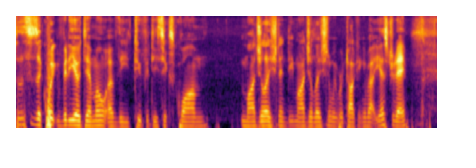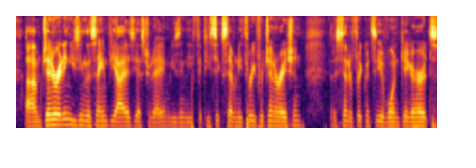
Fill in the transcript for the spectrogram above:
So this is a quick video demo of the 256 QAM modulation and demodulation we were talking about yesterday. I'm generating using the same VI as yesterday. I'm using the 5673 for generation at a center frequency of 1 gigahertz,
